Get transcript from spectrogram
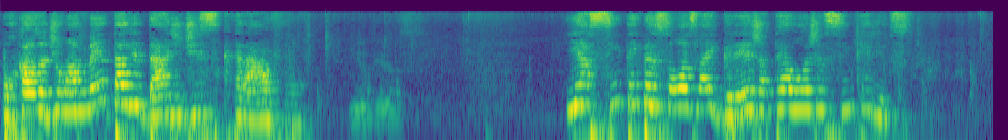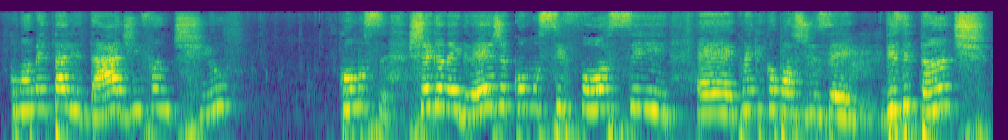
por causa de uma mentalidade de escravo. Meu Deus. E assim tem pessoas na igreja até hoje assim, queridos, com uma mentalidade infantil. Como se, chega na igreja como se fosse, é, como é que eu posso dizer, visitante.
